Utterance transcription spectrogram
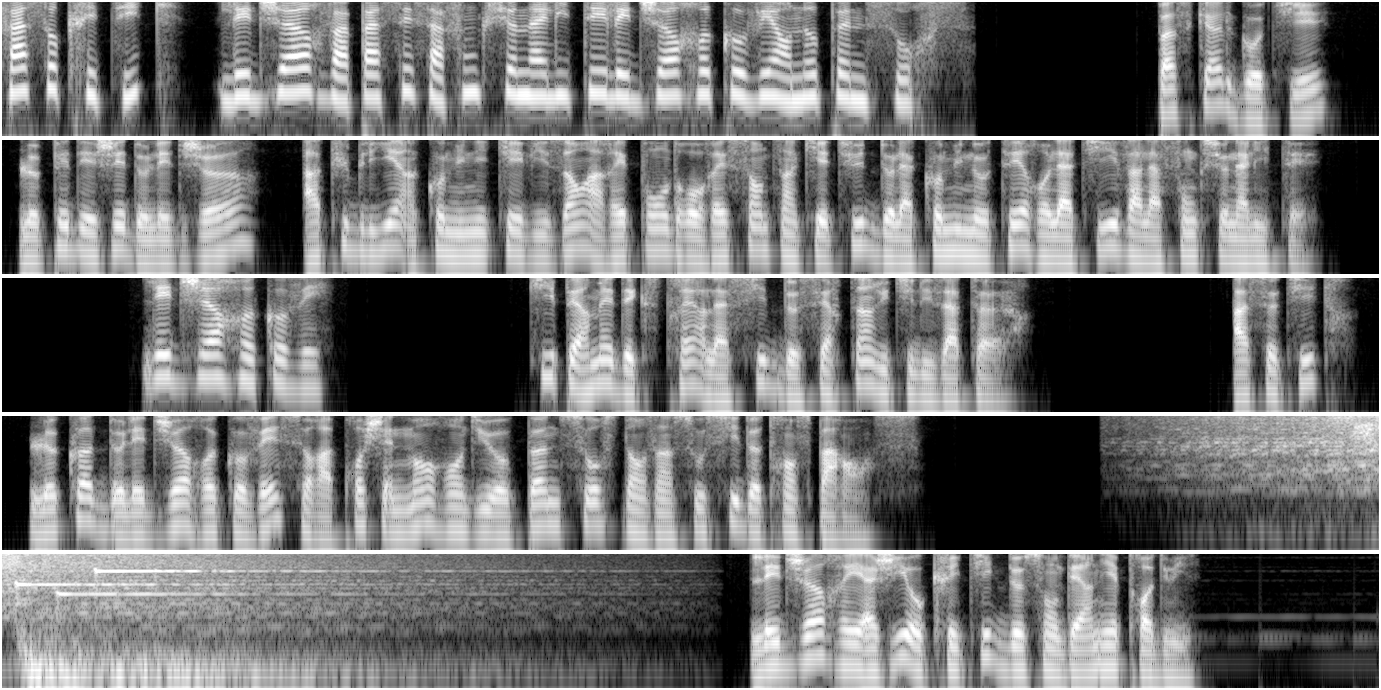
Face aux critiques, Ledger va passer sa fonctionnalité Ledger Recover en open source. Pascal Gauthier, le PDG de Ledger, a publié un communiqué visant à répondre aux récentes inquiétudes de la communauté relatives à la fonctionnalité Ledger Recover, qui permet d'extraire l'acide de certains utilisateurs. À ce titre, le code de Ledger Recover sera prochainement rendu open source dans un souci de transparence. Ledger réagit aux critiques de son dernier produit.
